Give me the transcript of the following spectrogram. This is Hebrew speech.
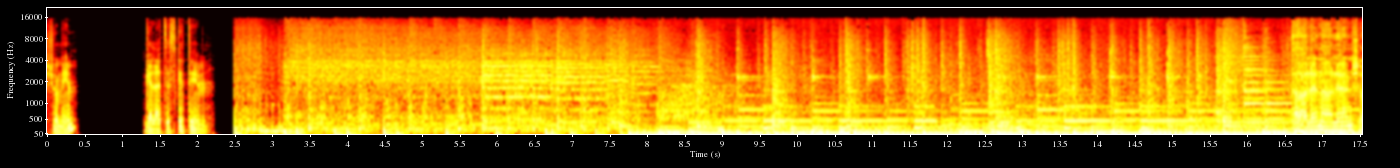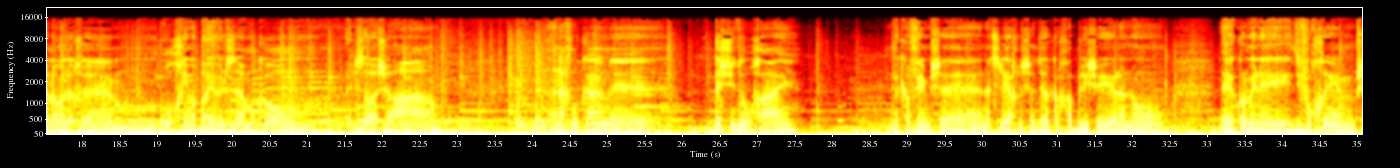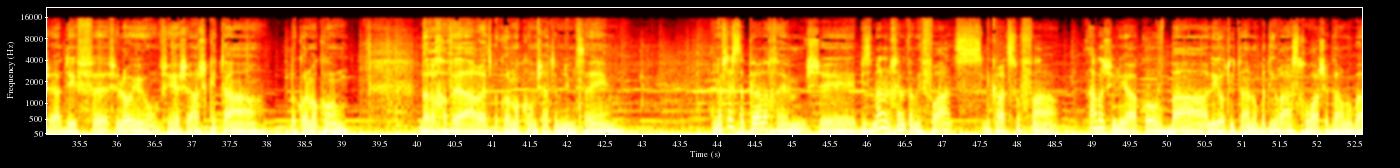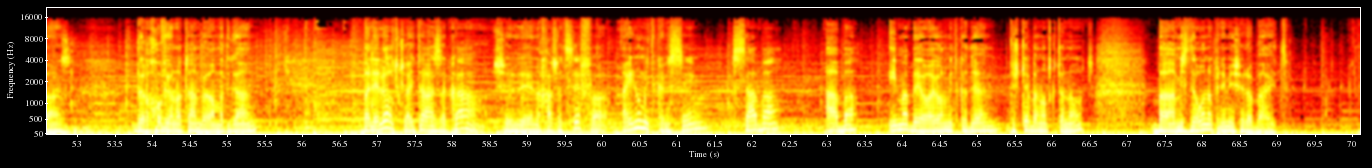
שומעים? גל"צ הסכתים. אהלן אהלן, שלום עליכם, ברוכים הבאים אל זה המקום, אל זו השעה. אנחנו כאן אה, בשידור חי, מקווים שנצליח לשדר ככה בלי שיהיה לנו אה, כל מיני דיווחים שעדיף אה, שלא יהיו, שיהיה שעה שקטה בכל מקום ברחבי הארץ, בכל מקום שאתם נמצאים. אני רוצה לספר לכם שבזמן מלחמת המפרץ, לקראת סופה, אבא שלי יעקב בא להיות איתנו בדירה השכורה שגרנו בה אז ברחוב יונתן ברמת גן. בלילות, כשהייתה אזעקה של נחש הצפה, היינו מתכנסים, סבא, אבא, אימא בהיריון מתקדם ושתי בנות קטנות, במסדרון הפנימי של הבית.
